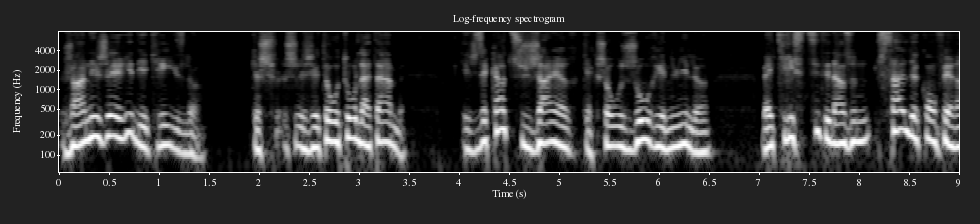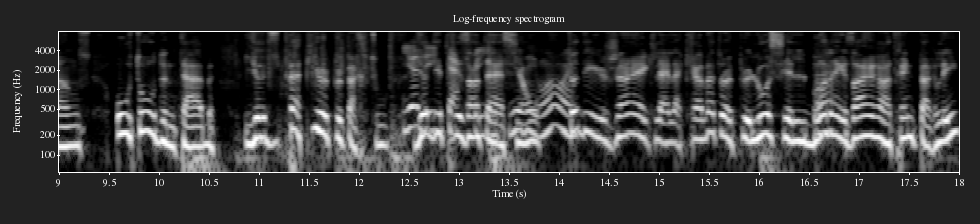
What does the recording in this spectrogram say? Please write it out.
J'en ai géré des crises, là. Que j'étais autour de la table. Et je disais, quand tu gères quelque chose jour et nuit, là, ben, Christy, t'es dans une salle de conférence, autour d'une table. Il y a du papier un peu partout. Il y a des présentations. il y a des- ouais, ouais. T'as des gens avec la, la cravate un peu lousse et le bras Ouais. dans les airs en train de parler.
